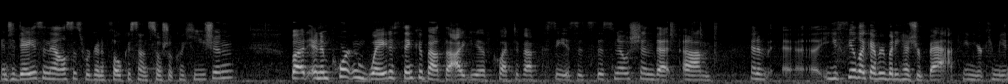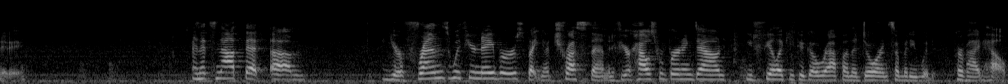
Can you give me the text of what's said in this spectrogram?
In today's analysis, we're going to focus on social cohesion. But an important way to think about the idea of collective efficacy is it's this notion that um, kind of uh, you feel like everybody has your back in your community. And it's not that um, you're friends with your neighbors, but you trust them. And if your house were burning down, you'd feel like you could go rap on the door and somebody would provide help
